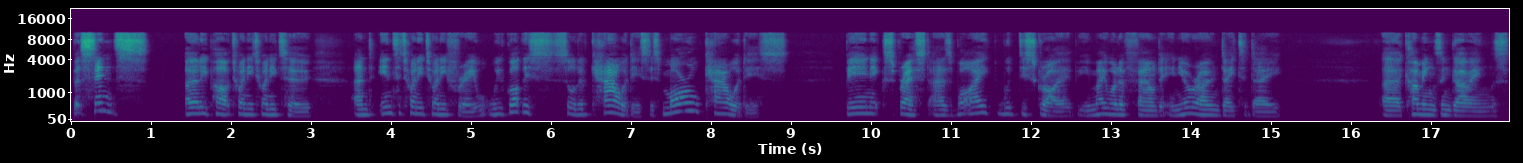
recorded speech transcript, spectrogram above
But since early part 2022 and into 2023, we've got this sort of cowardice, this moral cowardice being expressed as what I would describe. You may well have found it in your own day to day comings and goings,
